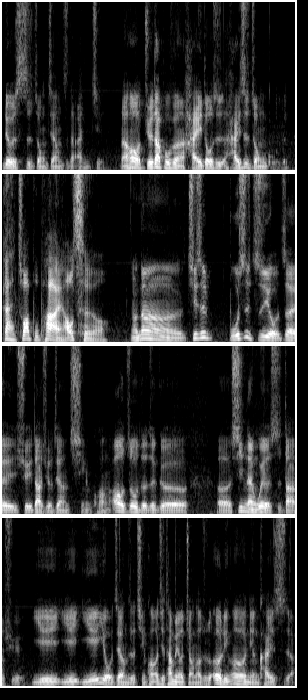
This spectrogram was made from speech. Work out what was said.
六十四宗这样子的案件，然后绝大部分还都是还是中国的，干抓不怕哎，好扯哦。啊，那其实不是只有在雪梨大学有这样的情况，澳洲的这个呃西南威尔士大学也也也有这样子的情况，而且他们有讲到，就是二零二二年开始啊，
